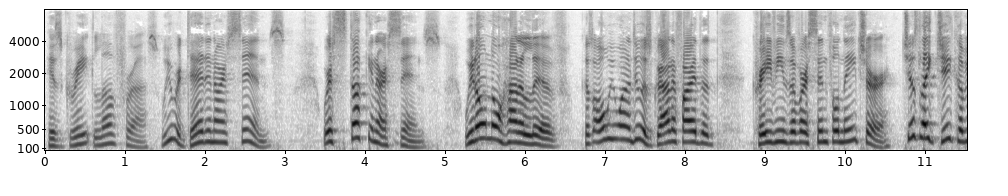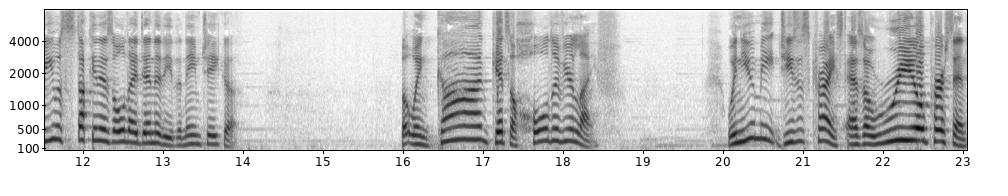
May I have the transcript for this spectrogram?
His great love for us. We were dead in our sins, we're stuck in our sins. We don't know how to live because all we want to do is gratify the cravings of our sinful nature. Just like Jacob, he was stuck in his old identity, the name Jacob. But when God gets a hold of your life, when you meet Jesus Christ as a real person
